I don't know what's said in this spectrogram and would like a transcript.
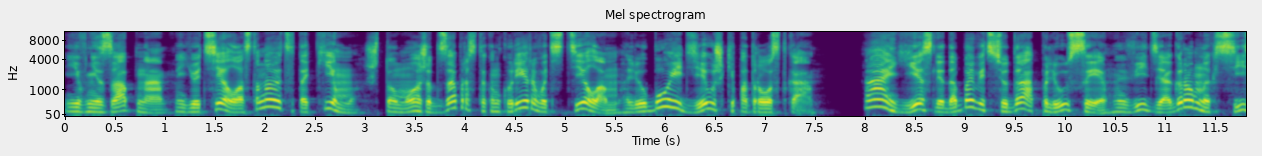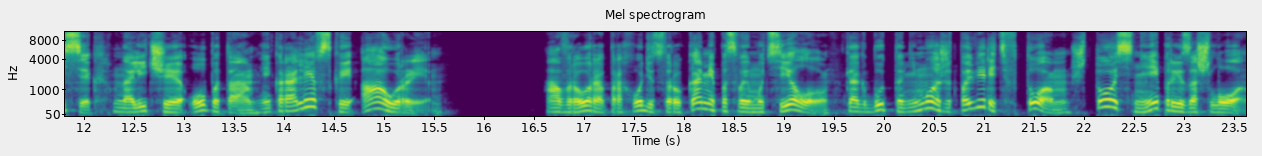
и внезапно ее тело становится таким, что может запросто конкурировать с телом любой девушки-подростка. А если добавить сюда плюсы в виде огромных сисек, наличие опыта и королевской ауры, Аврора проходится руками по своему телу, как будто не может поверить в то, что с ней произошло.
